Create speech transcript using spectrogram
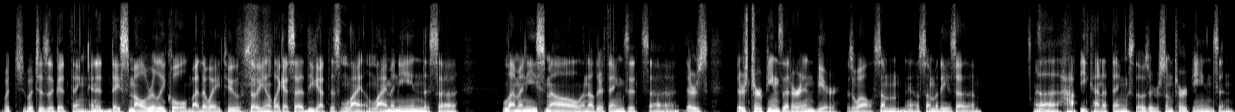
which which is a good thing, and it, they smell really cool, by the way, too. So you know, like I said, you got this li- limonene, this uh, lemony smell, and other things. It's uh, there's there's terpenes that are in beer as well. Some you know some of these uh, uh, hoppy kind of things. Those are some terpenes and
